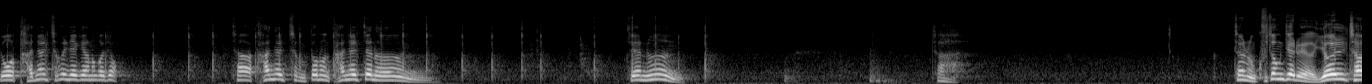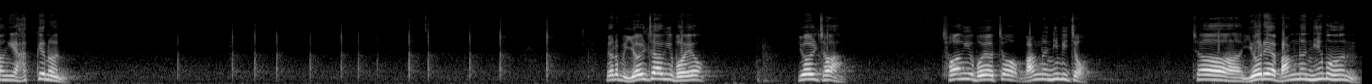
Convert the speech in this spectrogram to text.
요 단열층을 얘기하는 거죠. 자, 단열층 또는 단열재는 쟤는 자, 저는 구성 재료예요. 열 저항의 합계는 여러분 열 저항이 뭐예요? 열 저항. 저항이 뭐였죠? 막는 힘이죠. 자, 열에 막는 힘은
